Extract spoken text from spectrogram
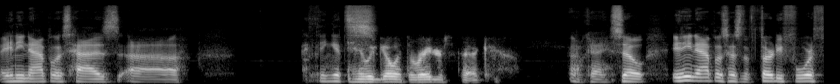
Indianapolis has uh, I think it's Here we go with the Raiders pick. Okay, so Indianapolis has the 34th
